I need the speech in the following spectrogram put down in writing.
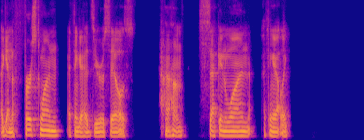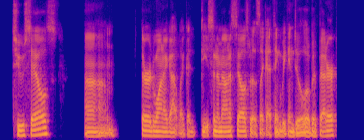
again, the first one I think I had zero sales. Um, second one I think I got like two sales. Um, third one I got like a decent amount of sales, but it's like I think we can do a little bit better.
